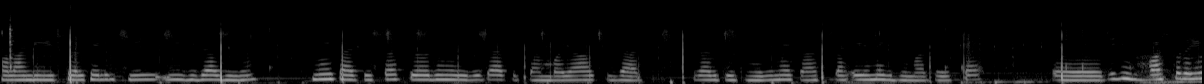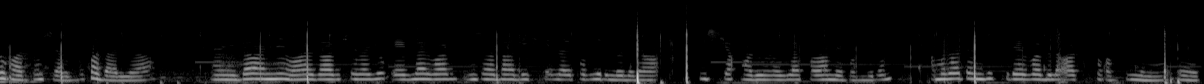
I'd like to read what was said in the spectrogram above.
falan bir yükseltelim ki iyi güzel görün. Neyse arkadaşlar gördüğünüz gibi gerçekten bayağı güzel. Güzel kesimleri. Neyse artık ben evime gideyim arkadaşlar. Ee, dediğim gibi başka da yok arkadaşlar. Bu kadar ya. Yani daha ne var? Daha bir şeyler yok. Evler var. Mesela daha değişik evler yapabilirim böyle daha. Hiç yapmadığım evler falan da yapabilirim. Ama zaten bir sürü ev var böyle arka sokak değil mi benim? Evet.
